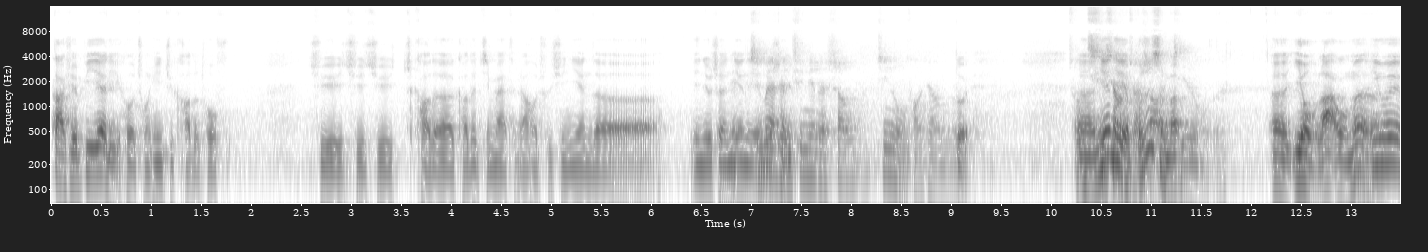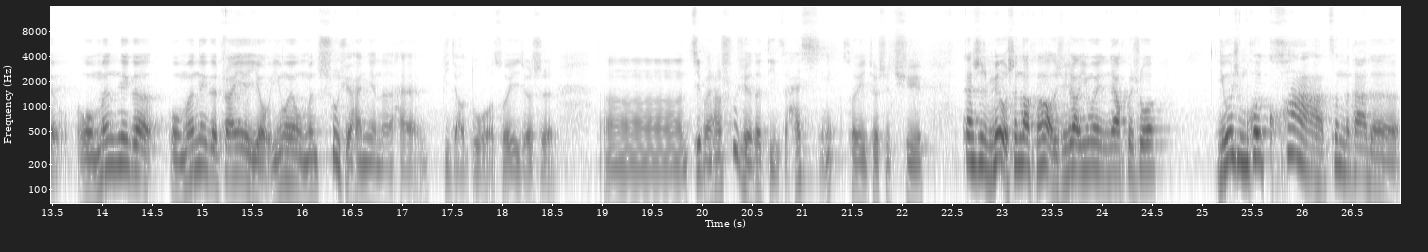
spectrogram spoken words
大学毕业了以后重新去考的托福，去去去考的考的 GMAT，然后出去念的研究生，念的研究 GMAT 去念的商金融方向的吗？对，从呃念的也不是什么呃，有啦，我们嗯。因为我们那个我们那个专业有，因为我们数学还念的还比较多，所以就是，嗯、基本上数学的底子还行，所以就是去，但是没有升到很好的学校，因为人家会说，你为什么会跨这么大的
